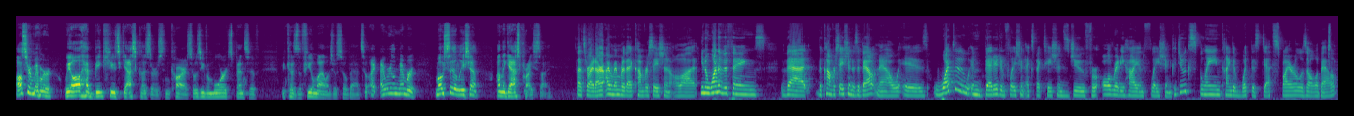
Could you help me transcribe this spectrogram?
Also remember, we all had big, huge gas guzzlers in cars. So it was even more expensive because the fuel mileage was so bad. So I, I remember mostly Alicia on the gas price side. That's right. I, I remember that conversation a lot. You know, one of the things that the conversation is about now is what do embedded inflation expectations do for already high inflation? Could you explain kind of what this death spiral is all about?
